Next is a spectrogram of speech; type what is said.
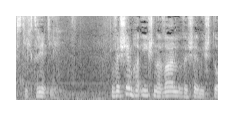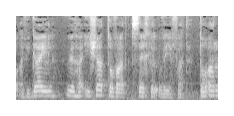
Стих третий. ושם האיש נבל ושם אשתו אביגיל, והאישה טובת שכל ויפת תואר,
